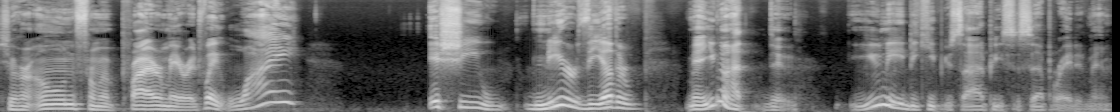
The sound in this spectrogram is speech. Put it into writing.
to her own from a prior marriage. Wait, why is she near the other man? You're gonna have to, dude you need to keep your side pieces separated, man.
